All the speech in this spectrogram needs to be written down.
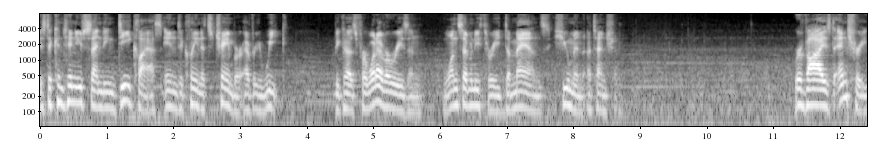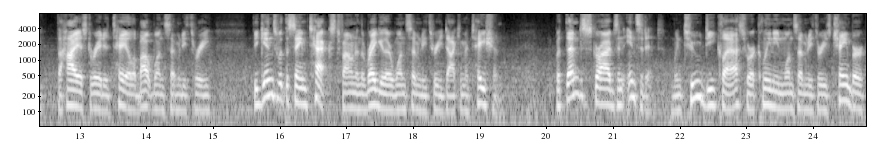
is to continue sending D Class in to clean its chamber every week, because for whatever reason, 173 demands human attention. Revised Entry, the highest rated tale about 173, begins with the same text found in the regular 173 documentation, but then describes an incident when two D class who are cleaning 173's chamber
